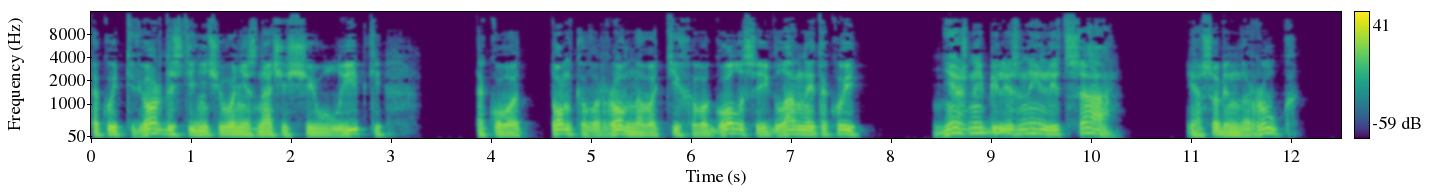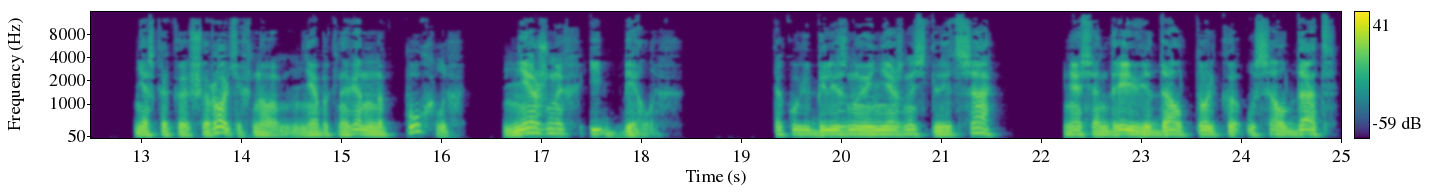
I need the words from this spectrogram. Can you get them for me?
такой твердости, ничего не значащей улыбки, такого тонкого, ровного, тихого голоса и, главное, такой нежной белизны лица и особенно рук, несколько широких, но необыкновенно пухлых, нежных и белых. Такую белизну и нежность лица князь Андрей видал только у солдат,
